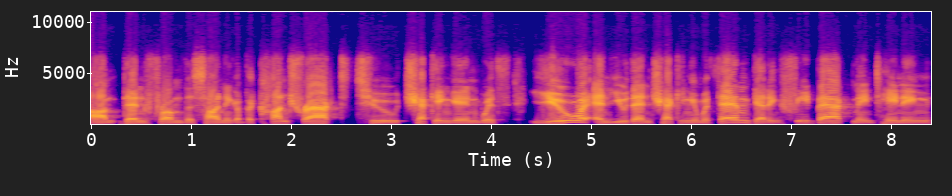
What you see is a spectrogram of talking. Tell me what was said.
Um, then, from the signing of the contract to checking in with you, and you then checking in with them, getting feedback, maintaining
